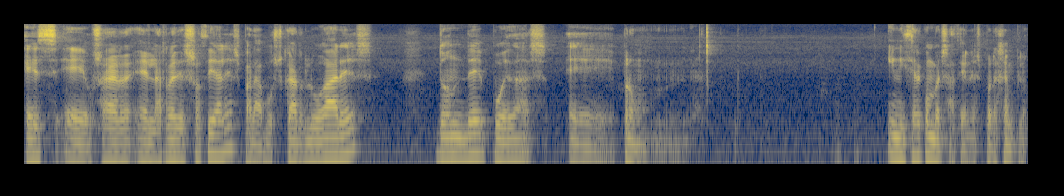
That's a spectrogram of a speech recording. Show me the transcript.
eh, usar eh, las redes sociales para buscar lugares donde puedas iniciar conversaciones. Por ejemplo,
